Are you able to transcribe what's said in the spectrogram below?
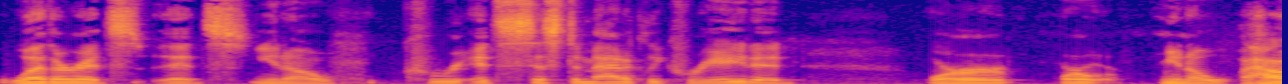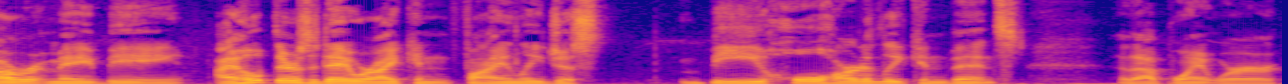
whether it's it's you know cre- it's systematically created or or you know however it may be i hope there's a day where i can finally just be wholeheartedly convinced at that point where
